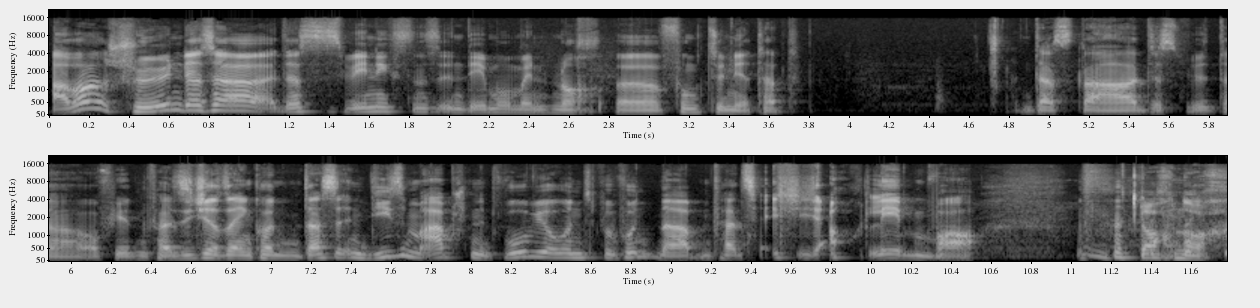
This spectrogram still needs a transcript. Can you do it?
Aber schön, dass er, dass es wenigstens in dem Moment noch äh, funktioniert hat. Dass da, dass wir da auf jeden Fall sicher sein konnten, dass in diesem Abschnitt, wo wir uns befunden haben, tatsächlich auch Leben war. Doch noch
